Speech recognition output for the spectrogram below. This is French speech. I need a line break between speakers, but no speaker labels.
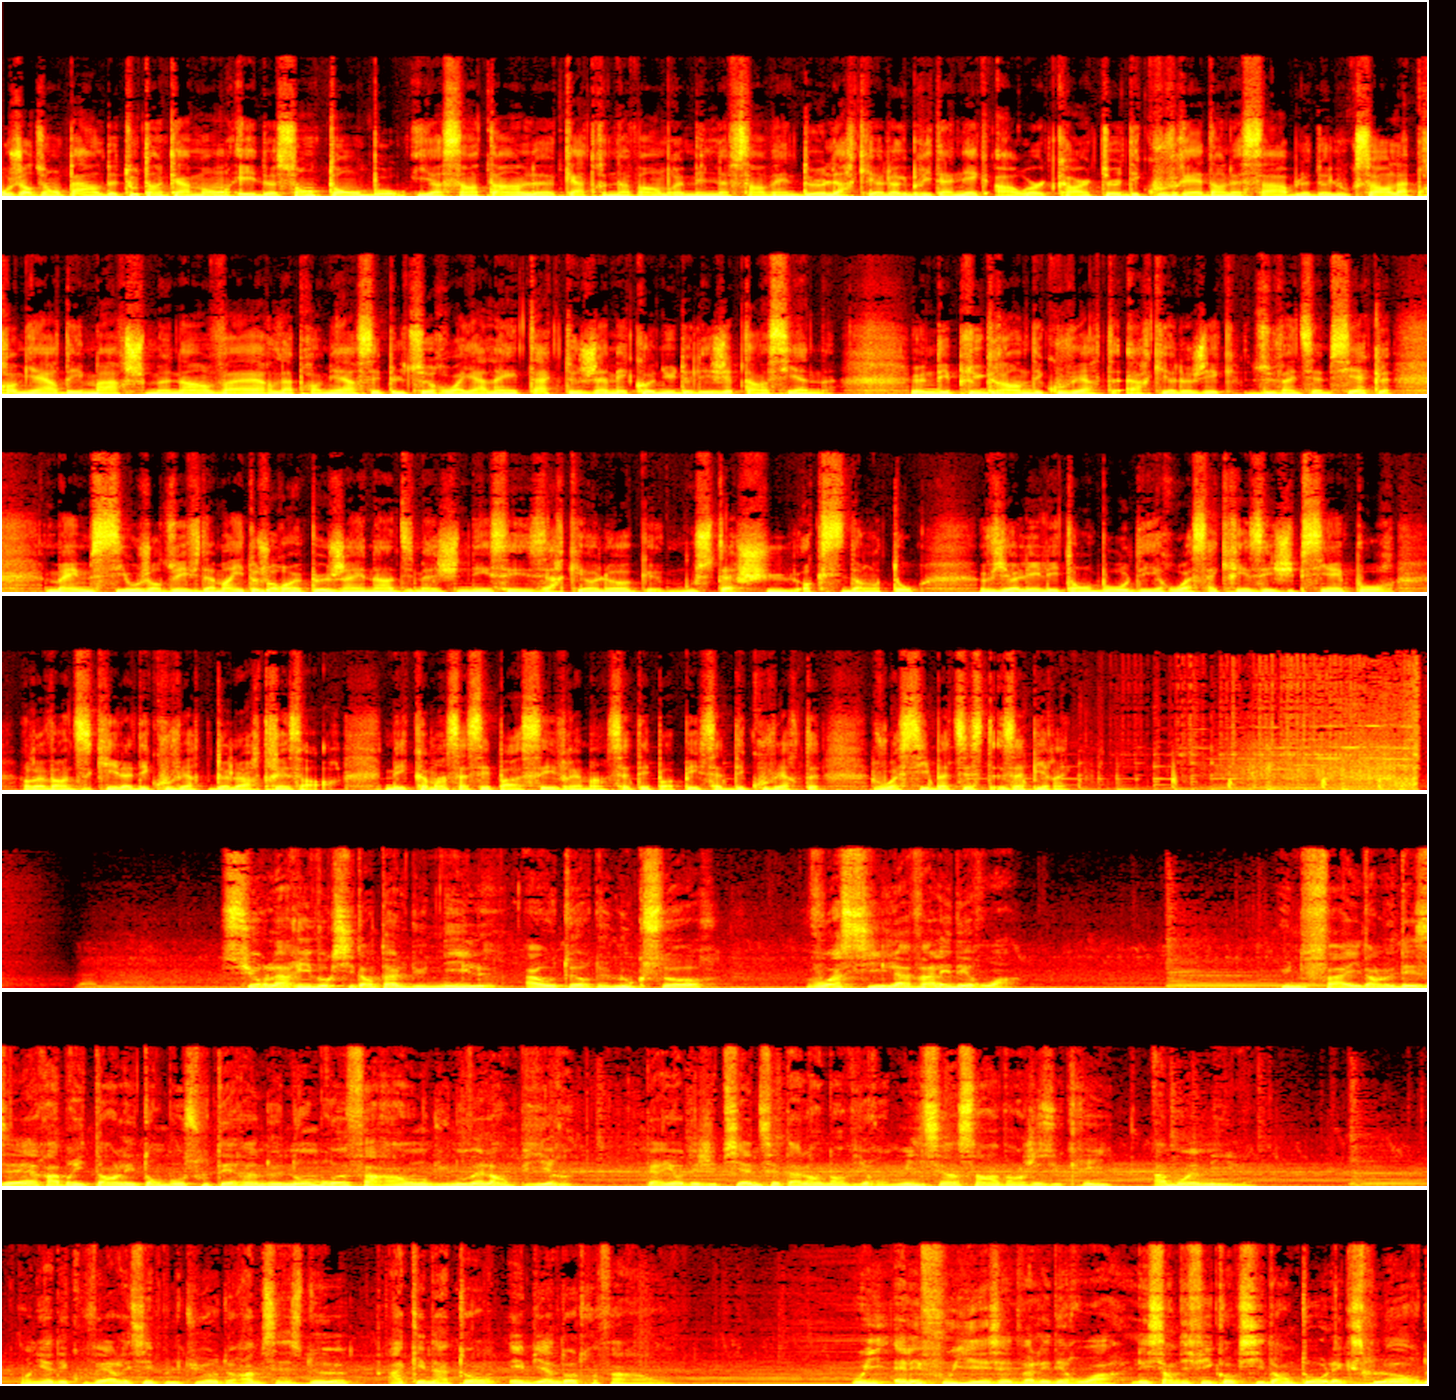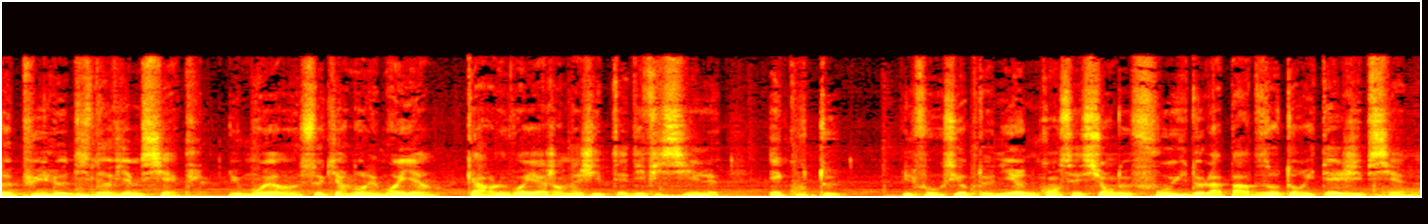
Aujourd'hui, on parle de Toutankhamon et de son tombeau. Il y a 100 ans, le 4 novembre 1922, l'archéologue britannique Howard Carter découvrait dans le sable de Luxor la première des marches menant vers la première sépulture royale intacte jamais connue de l'Égypte ancienne. Une des plus grandes découvertes archéologiques du 20e siècle, même si aujourd'hui, évidemment, il est toujours un peu gênant d'imaginer ces archéologues moustachus occidentaux violer les tombeaux des rois sacrés égyptiens pour revendiquer la découverte de leur trésor. Mais comment ça s'est passé vraiment, cette épopée, cette découverte? Voici Baptiste Zapirin.
Sur la rive occidentale du Nil, à hauteur de Luxor, voici la vallée des rois. Une faille dans le désert abritant les tombeaux souterrains de nombreux pharaons du Nouvel Empire, période égyptienne s'étalant d'environ 1500 avant Jésus-Christ à moins 1000. On y a découvert les sépultures de Ramsès II, Akhenaton et bien d'autres pharaons. Oui, elle est fouillée, cette vallée des rois. Les scientifiques occidentaux l'explorent depuis le 19e siècle, du moins ceux qui en ont les moyens, car le voyage en Égypte est difficile et coûteux. Il faut aussi obtenir une concession de fouille de la part des autorités égyptiennes.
